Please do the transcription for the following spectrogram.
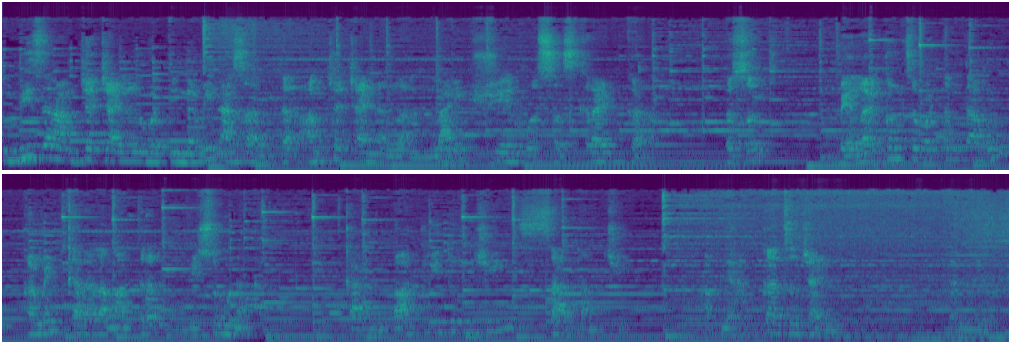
तुम्ही जर आमच्या चॅनलवरती नवीन असाल तर आमच्या चॅनलला लाईक शेअर व सबस्क्राईब करा. तसंच बेलायकॉनचं बटन दाबून कमेंट करायला मात्र विसरू नका. कारण बातमी तुमची साथ आमची. आपल्या हक्काचं चॅनल धन्यवाद.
